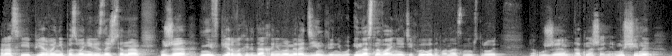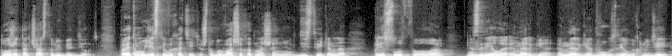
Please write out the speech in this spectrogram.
раз ей первой не позвонили, значит она уже не в первых рядах и не номер один для него. И на основании этих выводов она с ним строит уже отношения. Мужчины тоже так часто любят делать. Поэтому, если вы хотите, чтобы в ваших отношениях действительно присутствовала зрелая энергия, энергия двух зрелых людей,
